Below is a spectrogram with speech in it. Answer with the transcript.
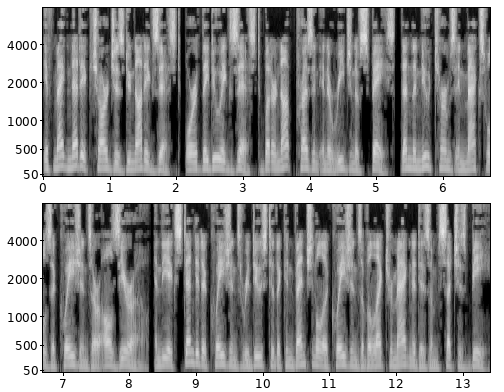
If magnetic charges do not exist, or if they do exist but are not present in a region of space, then the new terms in Maxwell's equations are all zero, and the extended equations reduce to the conventional equations of electromagnetism such as B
